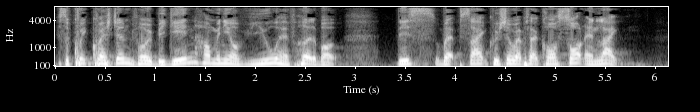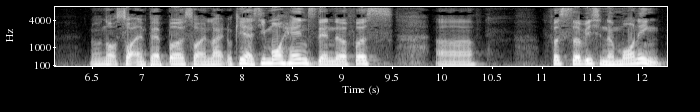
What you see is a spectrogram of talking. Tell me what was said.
Just a quick question before we begin. How many of you have heard about this website, Christian website called Salt and Light. No, not salt and pepper, salt and light. Okay, I see more hands than the first, uh, first service in the morning.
